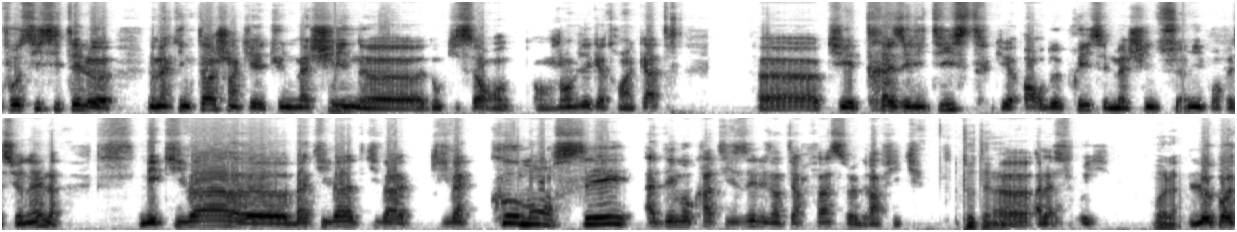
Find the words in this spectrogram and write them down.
faut aussi citer le, le Macintosh, hein, qui est une machine euh, donc qui sort en, en janvier 84, euh, qui est très élitiste, qui est hors de prix. C'est une machine semi-professionnelle, mais qui va, euh, bah, qui va, qui va, qui va commencer à démocratiser les interfaces graphiques. Totalement. Euh, à la souris. Voilà. Le point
